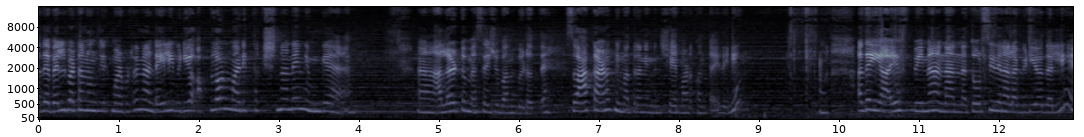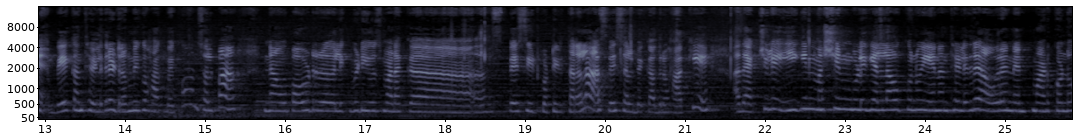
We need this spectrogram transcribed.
ಅದೇ ಬೆಲ್ ಬಟನ್ ಒಂದು ಕ್ಲಿಕ್ ಮಾಡಿಬಿಟ್ರೆ ನಾನು ಡೈಲಿ ವಿಡಿಯೋ ಅಪ್ಲೋಡ್ ಮಾಡಿದ ತಕ್ಷಣವೇ ನಿಮಗೆ ಅಲರ್ಟು ಮೆಸೇಜು ಬಂದುಬಿಡುತ್ತೆ. ಸೊ ಆ ಕಾರಣಕ್ಕೆ ನಿಮ್ಮ ಹತ್ರ ನಿಮ್ಮನ್ನು ಶೇರ್ ಮಾಡ್ಕೊತಾ ಇದ್ದೀನಿ. ಅದೇ ಈ ಐ ಎಫ್ ಬಿನ ನಾನು ತೋರಿಸಿದ್ದೀನಲ್ಲ ವಿಡಿಯೋದಲ್ಲಿ, ಬೇಕಂತ ಹೇಳಿದರೆ ಡ್ರಮ್ಮಿಗೂ ಹಾಕಬೇಕು. ಒಂದು ಸ್ವಲ್ಪ ನಾವು ಪೌಡ್ರ್, ಲಿಕ್ವಿಡ್ ಯೂಸ್ ಮಾಡೋಕ್ಕೆ ಸ್ಪೇಸ್ ಇಟ್ಕೊಟ್ಟಿರ್ತಾರಲ್ಲ ಆ ಸ್ಪೇಸಲ್ಲಿ ಬೇಕಾದರೂ ಹಾಕಿ, ಅದು ಆ್ಯಕ್ಚುಲಿ ಈಗಿನ ಮಷಿನ್ಗಳಿಗೆಲ್ಲವಕ್ಕೂ ಏನಂತ ಹೇಳಿದರೆ ಅವರೇ ನೆನ್ಪು ಮಾಡಿಕೊಂಡು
